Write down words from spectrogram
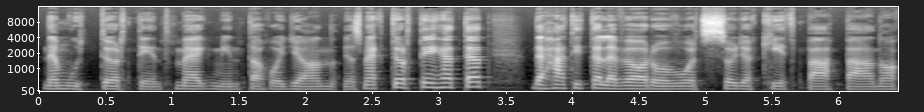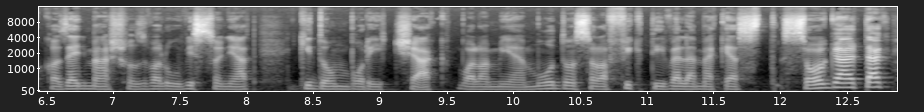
nem úgy történt meg, mint ahogyan az megtörténhetett, de hát itt eleve arról volt szó, hogy a két pápának az egymáshoz való viszonyát kidomborítsák valamilyen módon, szóval a fiktív elemek ezt szolgálták.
